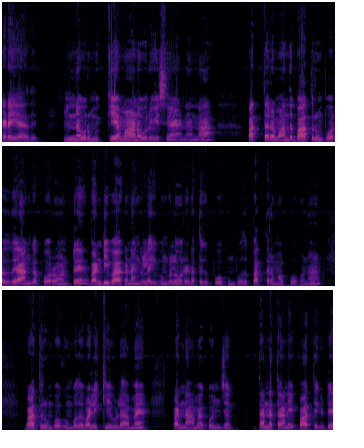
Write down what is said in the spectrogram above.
கிடையாது. இன்னும் ஒரு முக்கியமான ஒரு விஷயம் என்னென்னா பத்திரமா அந்த பாத்ரூம் போகிறது அங்கே போகிறோன்ட்டு வண்டி வாகனங்களில் இவங்களும் ஒரு இடத்துக்கு போகும்போது பத்திரமா போகணும். பாத்ரூம் போகும்போது வலிக்கு விழாமல் பண்ணாமல் கொஞ்சம் தன்னைத்தானே பார்த்துக்கிட்டு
